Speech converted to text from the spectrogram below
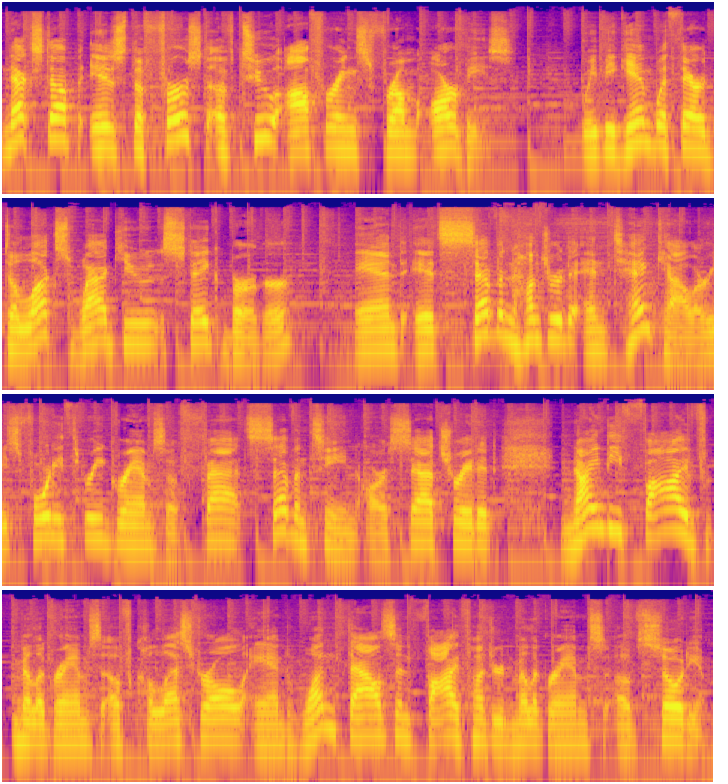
Next up is the first of two offerings from Arby's. We begin with their deluxe Wagyu steak burger, and it's 710 calories, 43 grams of fat, 17 are saturated, 95 milligrams of cholesterol, and 1,500 milligrams of sodium.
